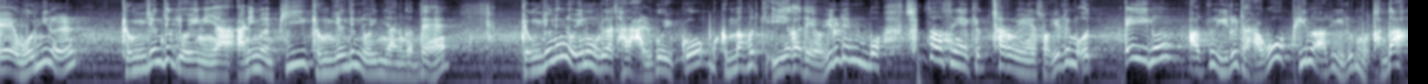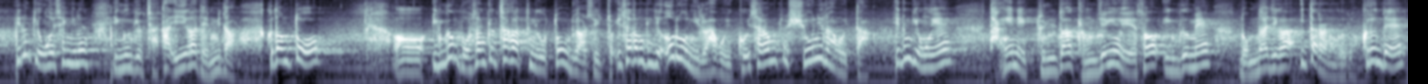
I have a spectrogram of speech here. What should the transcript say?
의 원인을 경쟁적 요인이냐 아니면 비경쟁적 요인이냐는 건데 경쟁력 요인은 우리가 잘 알고 있고 뭐 금방 그렇게 이해가 돼요. 예를 들면 뭐 생산성의 격차로 인해서 예를 들면 어- A는 아주 일을 잘하고 B는 아주 일을 못한다. 이런 경우에 생기는 임금 격차 다 이해가 됩니다. 그 다음 또 어, 임금 보상 격차 같은 경우도 우리가 알 수 있죠. 이 사람은 굉장히 어려운 일을 하고 있고 이 사람은 좀 쉬운 일을 하고 있다. 이런 경우에 당연히 둘 다 경쟁에 의해서 임금의 높낮이가 있다라는 거죠. 그런데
